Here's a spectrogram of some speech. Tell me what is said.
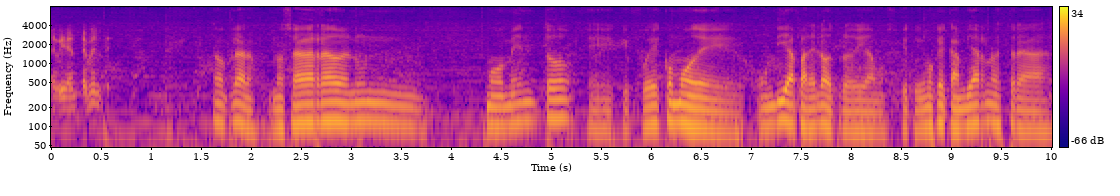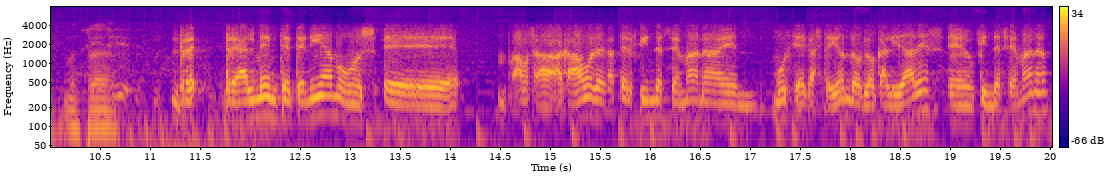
evidentemente. No, claro, nos ha agarrado en un momento eh, que fue como de un día para el otro, digamos, que tuvimos que cambiar nuestra... nuestra... Re realmente teníamos... Eh, vamos a, acabamos de hacer fin de semana en Murcia y Castellón, dos localidades, en fin de semana,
